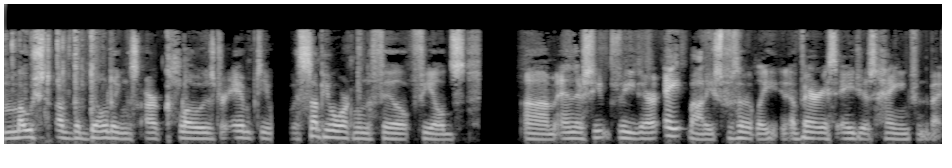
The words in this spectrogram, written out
most of the buildings are closed or empty, with some people working in the fil- fields. Um, and there seems to be there are eight bodies specifically of various ages hanging from the ba-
